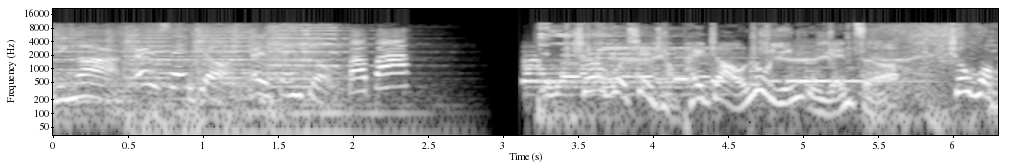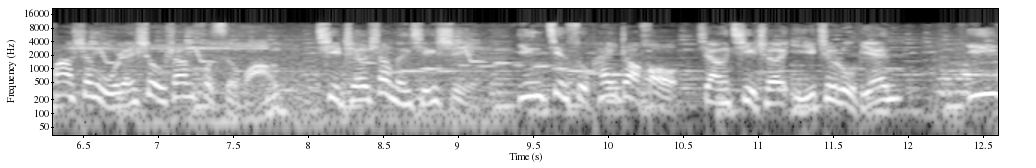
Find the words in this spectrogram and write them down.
零二二三九二三九八八。车祸现场拍照录影五原则：车祸发生无人受伤或死亡，汽车尚能行驶，应尽速拍照后将汽车移至路边。一、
